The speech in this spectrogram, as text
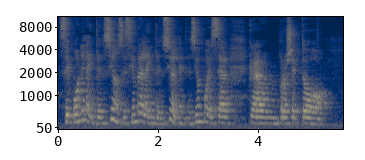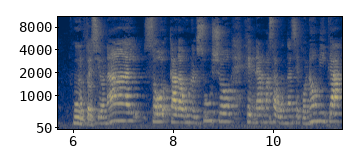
se pone la intención, se siembra la intención. La intención puede ser crear un proyecto Profesional, cada uno el suyo, generar más abundancia económica,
